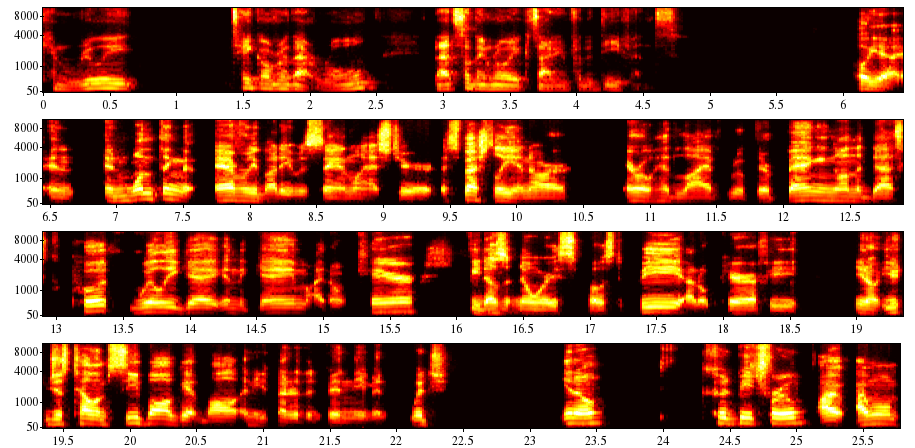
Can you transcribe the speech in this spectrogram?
can really take over that role, that's something really exciting for the defense. Oh yeah, and and one thing that everybody was saying last year, especially in our Arrowhead Live group, they're banging on the desk. Put Willie Gay in the game. I don't care if he doesn't know where he's supposed to be. I don't care if he, you know, you just tell him see ball, get ball, and he's better than Ben Niemann, which, you know, could be true. I, I won't.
